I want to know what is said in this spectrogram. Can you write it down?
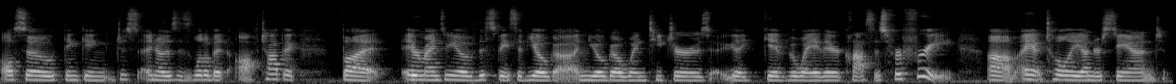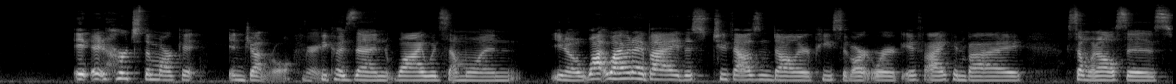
also thinking just i know this is a little bit off topic but it reminds me of the space of yoga and yoga when teachers like give away their classes for free um, i totally understand it, it hurts the market in general Right. because then why would someone you know why, why would i buy this $2000 piece of artwork if i can buy someone else's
